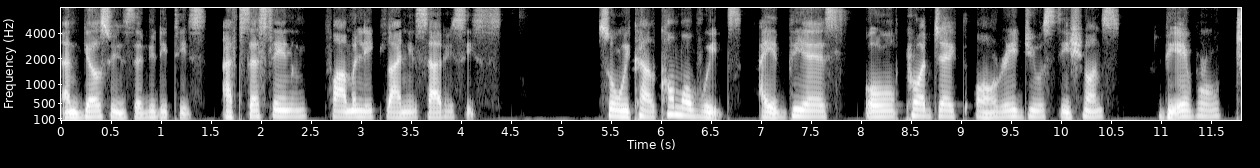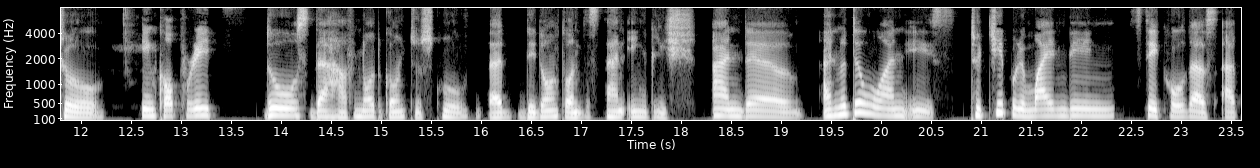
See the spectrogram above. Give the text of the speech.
and girls with disabilities accessing family planning services. So we can come up with ideas or project or radio stations to be able to incorporate those that have not gone to school, that they don't understand English. And uh, Another one is to keep reminding stakeholders at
